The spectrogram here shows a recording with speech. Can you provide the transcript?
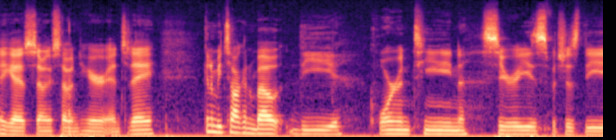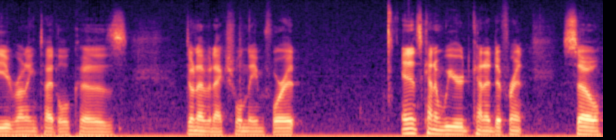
Hey guys, 77 here, and today I'm going to be talking about the Quarantine series, which is the running title because don't have an actual name for it, and it's kind of weird, kind of different. So,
